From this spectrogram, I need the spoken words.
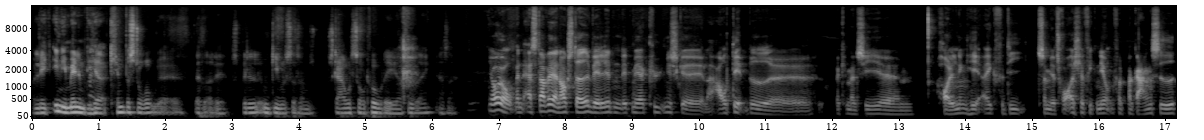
at lægge ind imellem de her kæmpe store, øh, hvad hedder det, spiludgivelser som Skyward Sword HD og så videre, ikke? Altså. Jo, jo, men altså der vil jeg nok stadig vælge den lidt mere kyniske eller afdæmpede, øh, hvad kan man sige, øh, holdning her, ikke? Fordi, som jeg tror også, jeg fik nævnt for et par gange side,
